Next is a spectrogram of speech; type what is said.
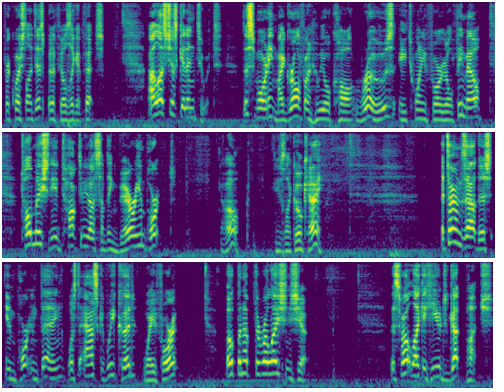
for a question like this, but it feels like it fits. Uh, let's just get into it. This morning, my girlfriend, who we will call Rose, a 24 year old female, told me she needed to talk to me about something very important. Oh, he's like, okay. It turns out this important thing was to ask if we could, wait for it, open up the relationship. This felt like a huge gut punch.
